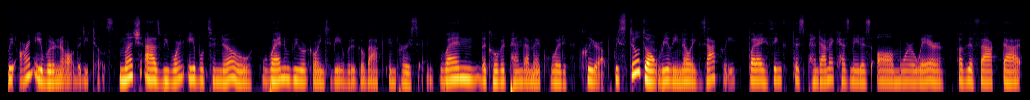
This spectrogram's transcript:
we aren't able to know all the details, much as we weren't able to know when we were going to be able to go back in person, when the COVID pandemic would clear up. We still don't really know exactly, but I think this pandemic has made us all more aware of the fact that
